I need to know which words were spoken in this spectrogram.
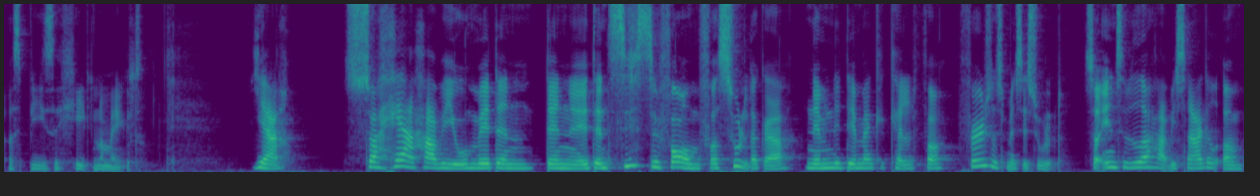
at spise helt normalt. Ja, så her har vi jo med den, den, øh, den sidste form for sult at gøre, nemlig det, man kan kalde for følelsesmæssig sult. Så indtil videre har vi snakket om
